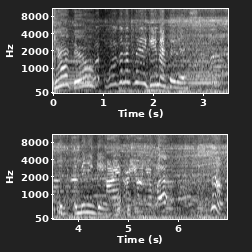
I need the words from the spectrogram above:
Yeah, I do. We're, we're gonna play a game after this. A, a mini game. Hi, are you in your butt? No.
